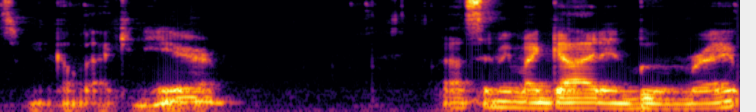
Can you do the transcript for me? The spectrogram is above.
So we can come back in here. That's send me my guide and boom, right?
